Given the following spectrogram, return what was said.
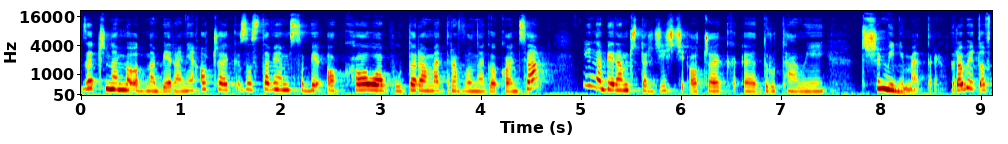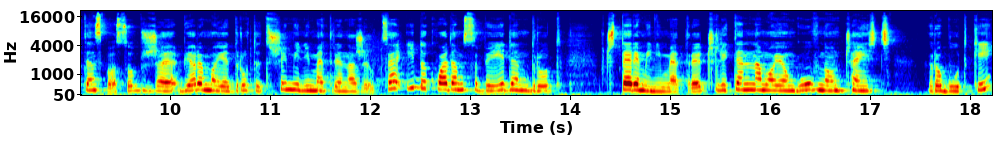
Zaczynamy od nabierania oczek. Zostawiam sobie około 1,5 metra wolnego końca i nabieram 40 oczek e, drutami 3 mm. Robię to w ten sposób, że biorę moje druty 3 mm na żyłce i dokładam sobie jeden drut 4 mm, czyli ten na moją główną część robótki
